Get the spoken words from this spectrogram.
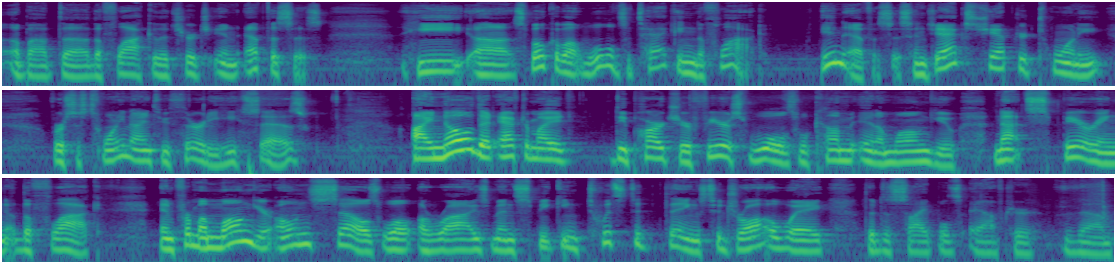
about uh, the flock of the church in Ephesus, he uh, spoke about wolves attacking the flock in Ephesus. In Acts chapter twenty, verses twenty nine through thirty, he says. I know that after my departure, fierce wolves will come in among you, not sparing the flock. And from among your own selves will arise men speaking twisted things to draw away the disciples after them.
